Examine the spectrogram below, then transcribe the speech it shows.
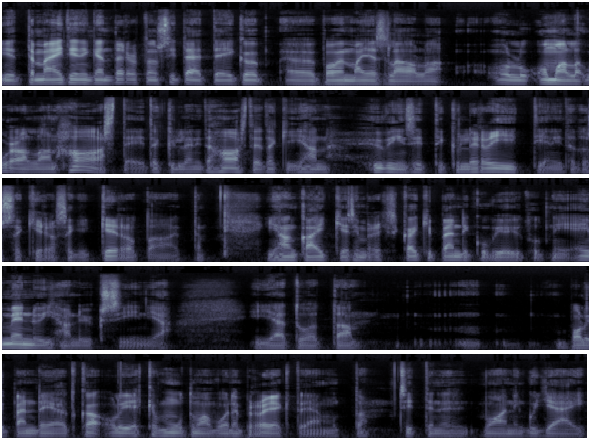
Ja tämä ei tietenkään tarkoittanut sitä, että eikö Pavel Majasella olla ollut omalla urallaan haasteita. Kyllä niitä haasteitakin ihan hyvin sitten kyllä riitti ja niitä tuossa kirjassakin kerrotaan, että ihan kaikki esimerkiksi kaikki bändikuviojutut niin ei mennyt ihan yksin ja, ja tuota, oli bändejä, jotka oli ehkä muutaman vuoden projekteja, mutta sitten ne vaan niin kuin jäi.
